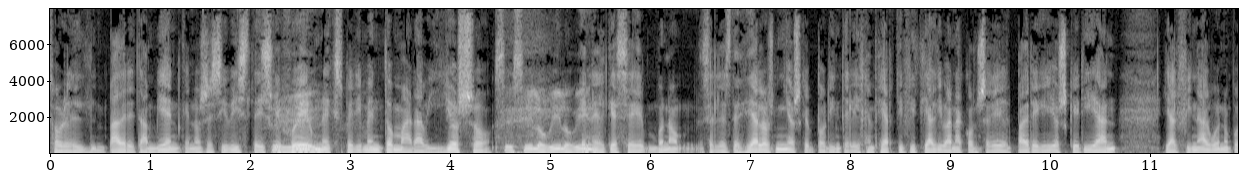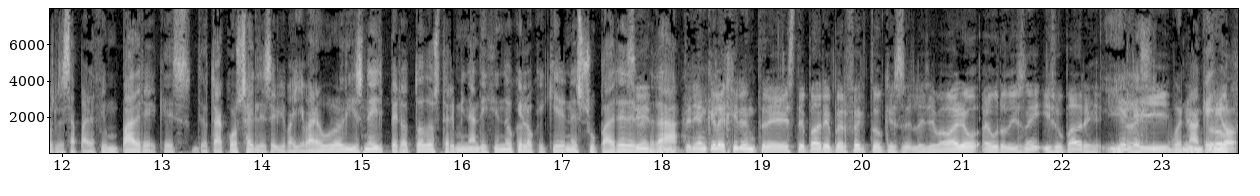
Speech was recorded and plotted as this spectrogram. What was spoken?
sobre el padre también, que no sé si visteis, que Sí. fue un experimento maravilloso Sí, sí, lo vi, lo vi. en el que se, bueno, se les decía a los niños que por inteligencia artificial iban a conseguir el padre que ellos querían y al final, bueno, pues les aparece un padre que es de otra cosa y les iba a llevar a Euro Disney, pero todos terminan diciendo que lo que quieren es su padre de Sí, verdad. ten- tenían que elegir entre este padre perfecto que se les llevaba a Euro, Disney y su padre. Y Y, ahí bueno, entró, aquello-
